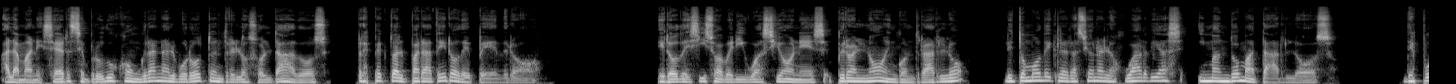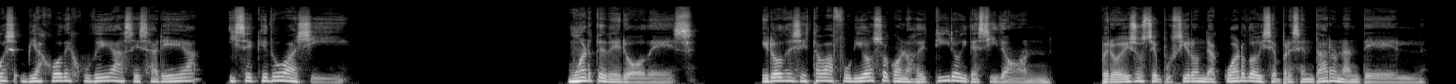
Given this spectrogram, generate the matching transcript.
Al amanecer se produjo un gran alboroto entre los soldados respecto al paradero de Pedro. Herodes hizo averiguaciones, pero al no encontrarlo, le tomó declaración a los guardias y mandó matarlos. Después viajó de Judea a Cesarea y se quedó allí. Muerte de Herodes. Herodes estaba furioso con los de Tiro y de Sidón, pero ellos se pusieron de acuerdo y se presentaron ante él.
